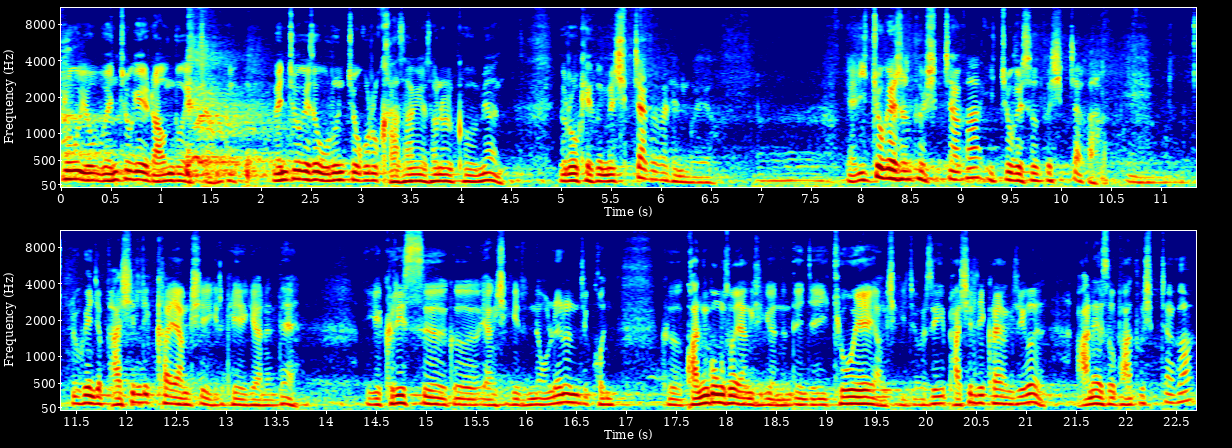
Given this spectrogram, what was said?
그리고 요 왼쪽에 라운드가 있죠. 그러니까 왼쪽에서 오른쪽으로 가상의 선을 그으면 이렇게 그으면 십자가가 되는 거예요. 예, 이쪽에서도 십자가, 이쪽에서도 십자가. 이게 이제 바실리카 양식 이렇게 얘기하는데 이게 그리스 그 양식이던데 원래는 이제 건, 그 관공서 양식이었는데 이제 이 교회 양식이죠. 그래서 이 바실리카 양식은 안에서 봐도 십자가,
